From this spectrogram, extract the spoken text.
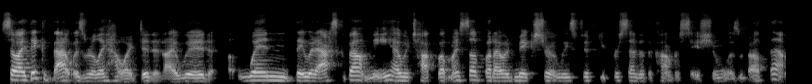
So I think that was really how I did it. I would, when they would ask about me, I would talk about myself, but I would make sure at least 50% of the conversation was about them.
